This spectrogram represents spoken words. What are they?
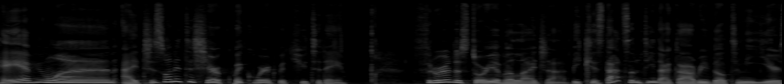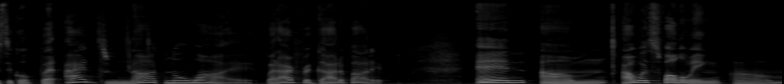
Hey everyone, I just wanted to share a quick word with you today through the story of Elijah because that's something that God revealed to me years ago, but I do not know why, but I forgot about it. And um, I was following um,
